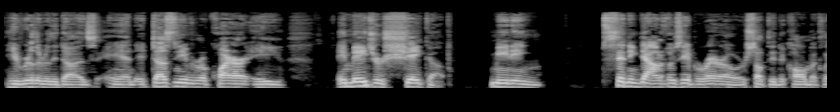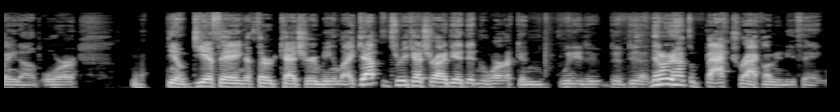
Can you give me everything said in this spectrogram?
He really, really does. And it doesn't even require a a major shakeup, meaning sending down Jose Barrero or something to call McLain up or you know, DFAing a third catcher and being like, yep, the three catcher idea didn't work and we need to, to do that. They don't even have to backtrack on anything.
